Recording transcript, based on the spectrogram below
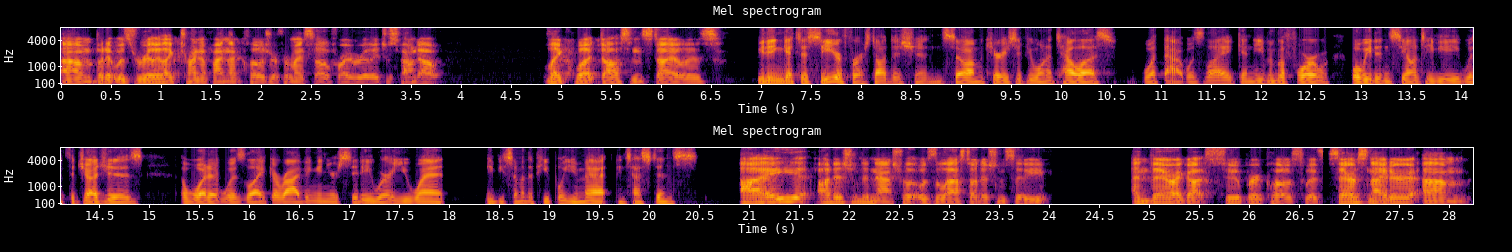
Um, but it was really like trying to find that closure for myself where I really just found out like what Dawson's style is. We didn't get to see your first audition. So I'm curious if you want to tell us what that was like. And even before what we didn't see on TV with the judges, uh, what it was like arriving in your city where you went. maybe some of the people you met, contestants? I auditioned in Nashville. It was the last audition city. And there I got super close with Sarah Snyder um,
